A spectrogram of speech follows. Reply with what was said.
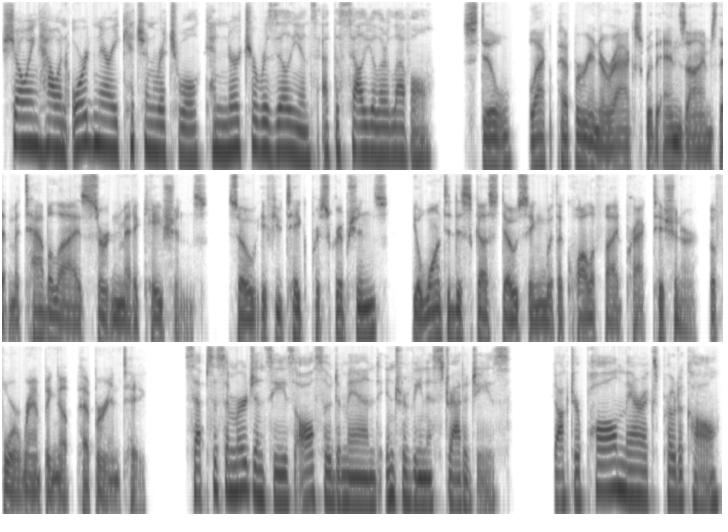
showing how an ordinary kitchen ritual can nurture resilience at the cellular level. Still, black pepper interacts with enzymes that metabolize certain medications, so if you take prescriptions, you'll want to discuss dosing with a qualified practitioner before ramping up pepper intake. Sepsis emergencies also demand intravenous strategies. Dr. Paul Marik's protocol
